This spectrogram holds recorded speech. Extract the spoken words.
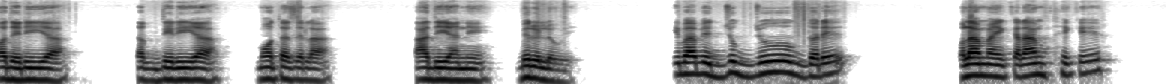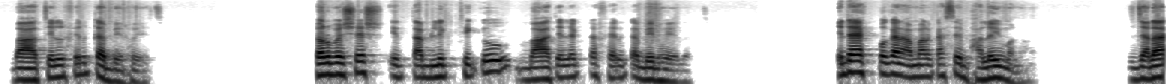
কদেরিয়া, তকদিরিয়া, মোতাজেলা কাদিয়ানি বেরুলবি এভাবে যুগ যুগ ধরে ওলামাই কারাম থেকে বাতিল ফেরকা বের হয়েছে। সর্বশেষ এই তাবলিক থেকেও বাতিল একটা ফেরকা বের হয়ে যাচ্ছে। এটা এক প্রকার আমার কাছে ভালোই মনে হয়। যারা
